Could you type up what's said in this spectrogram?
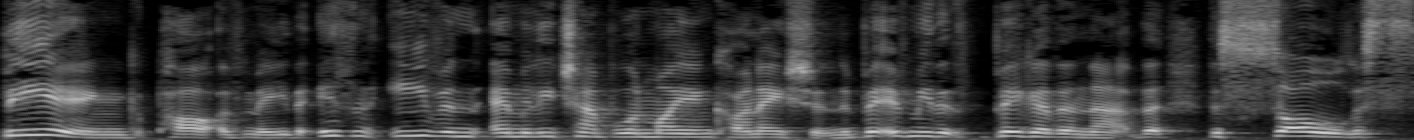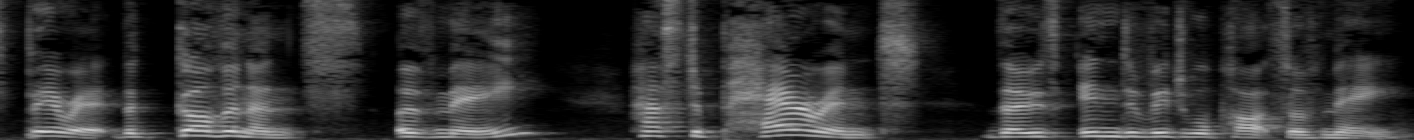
being part of me that isn't even Emily Chadbourne, my incarnation, the bit of me that's bigger than that, the the soul, the spirit, the governance of me has to parent those individual parts of me.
